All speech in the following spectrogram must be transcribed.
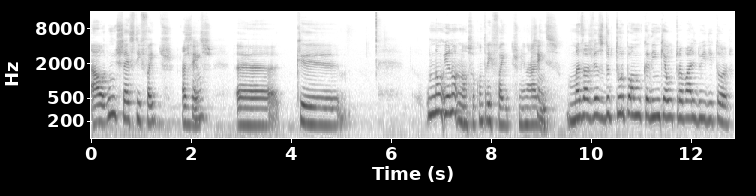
há algum excesso de efeitos, às Sim. vezes, uh, que não, eu não, não sou contra efeitos nem nada Sim. disso, mas às vezes deturpa um bocadinho que é o trabalho do editor,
